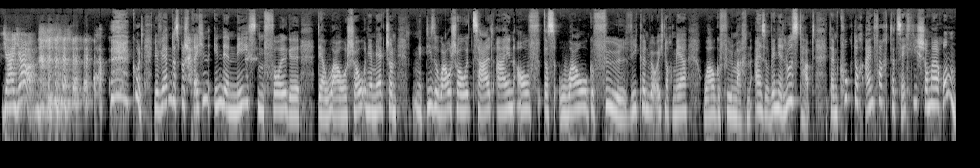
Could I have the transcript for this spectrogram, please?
ja, ja. Gut, wir werden das besprechen in der nächsten Folge der Wow Show. Und ihr merkt schon, diese Wow Show zahlt ein auf das Wow-Gefühl. Wie können wir euch noch mehr Wow-Gefühl machen? Also, wenn ihr Lust habt, dann guckt doch einfach tatsächlich schon mal rum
